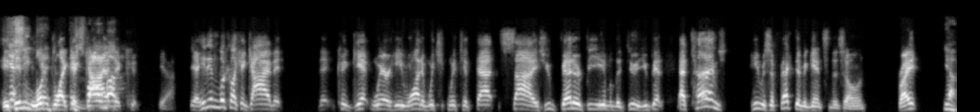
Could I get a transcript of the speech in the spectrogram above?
He yes, didn't he look did. like they a guy that could. Yeah, yeah, he didn't look like a guy that that could get where he wanted. Which, which at that size, you better be able to do. You bet. At times, he was effective against the zone, right? Yeah,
